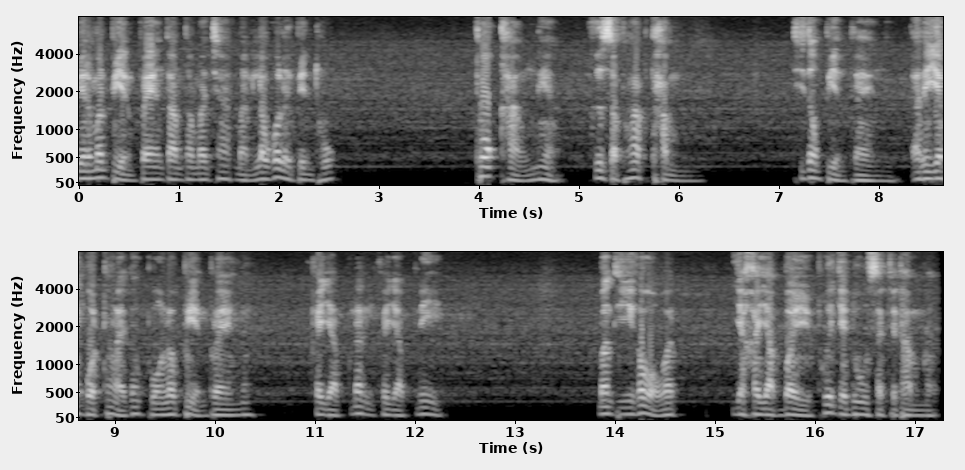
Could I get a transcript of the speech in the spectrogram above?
เวลามันเปลี่ยนแปลงตามธรรมชาติมัน เราก็เลยเป็นทุกข์ ทุกขังเนี่ยคือสภาพธรรมที่ต้องเปลี่ยนแปลง อริยบททั้งหลายทั้งปวงเราเปลี่ยนแปลงนะขยับนั่นขยับนี่ บางทีเขาบอกว่า อย่าขยับบ่อยเพื่อจะดูสัจธรรมนะ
